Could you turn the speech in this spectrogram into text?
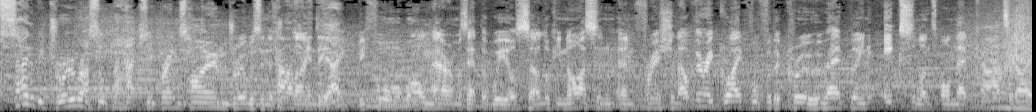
I'd say to be Drew Russell perhaps who brings home Drew was in the pit lane there before while hmm. Aaron was at the wheel so looking nice and, and fresh. And they were very grateful for the crew who had been excellent on that car today.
